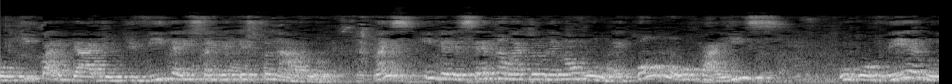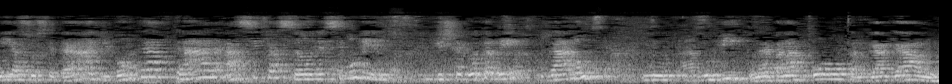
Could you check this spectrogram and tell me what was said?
Com que qualidade de vida, isso ainda é questionável. Mas envelhecer não é problema algum, é como o país, o governo e a sociedade vão tratar a situação nesse momento, que chegou também já no no, no bico, né? está na ponta, no gargalo.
